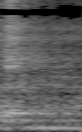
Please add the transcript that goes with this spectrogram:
Okay.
